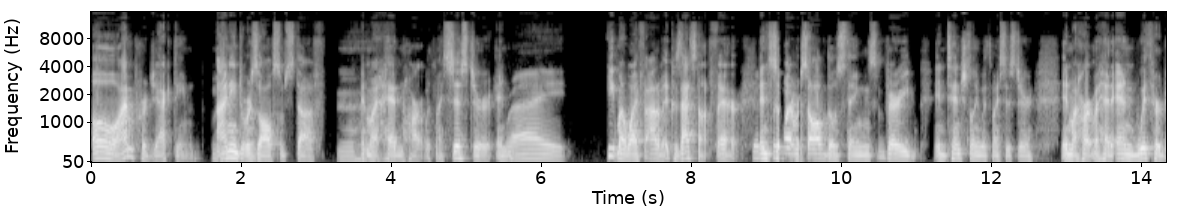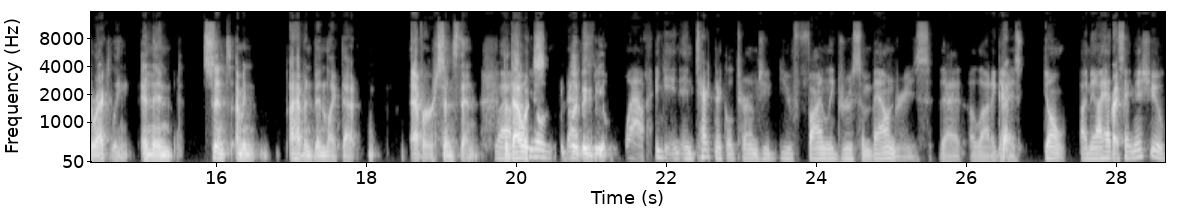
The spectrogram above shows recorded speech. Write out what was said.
oh, I'm projecting. I mm-hmm. need to resolve some stuff Uh-huh. in my head and heart with my sister and right. keep my wife out of it because that's not fair. Good and so I you. resolved those things very intentionally with my sister in my heart, my head, and with her directly. And then since, I mean, I haven't been like that ever since then. Wow. But that was You know, a really big deal. Wow. In, in, in technical terms, you you finally drew some boundaries that a lot of Yeah. guys don't. I mean, I had Right. the same issue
